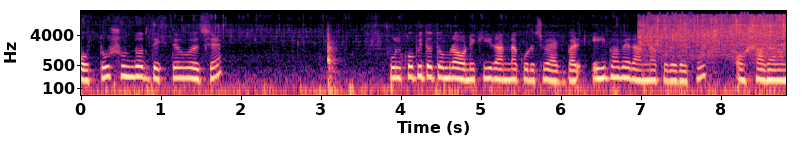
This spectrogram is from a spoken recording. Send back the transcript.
কত সুন্দর দেখতে হয়েছে। ফুলকপি তো তোমরা অনেকেই রান্না করেছ, একবার এইভাবে রান্না করে দেখো, অসাধারণ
